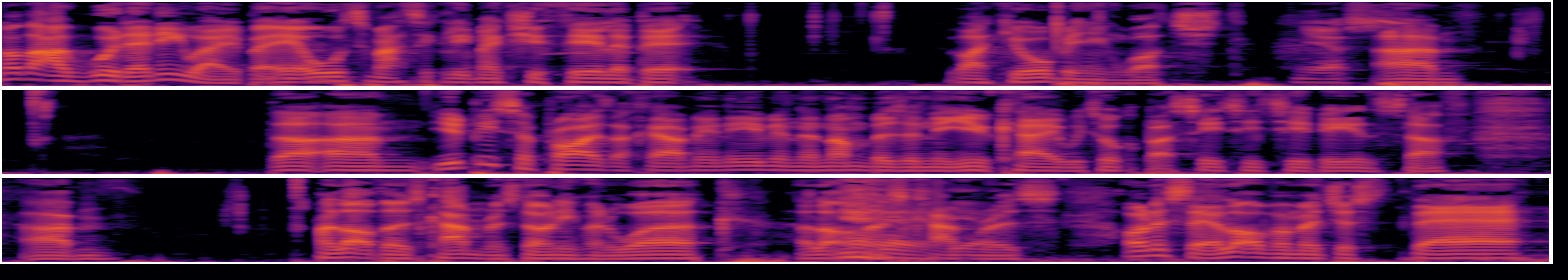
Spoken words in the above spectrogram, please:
Not that I would anyway, but it automatically makes you feel a bit like you're being watched. Yes. Um, but um, you'd be surprised. I mean, even the numbers in the UK, we talk about CCTV and stuff. Um, a lot of those cameras don't even work. A lot of those Yeah, cameras, honestly, a lot of them are just there.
